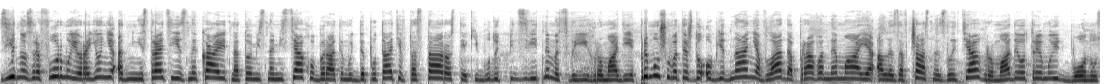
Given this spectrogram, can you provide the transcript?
Згідно з реформою, районні адміністрації зникають, натомість на місцях обиратимуть депутатів та старост, які будуть підзвітними своїй громаді. Примушувати ж до об'єднання влада права не має, але за вчасне злиття громади отримують бонус.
